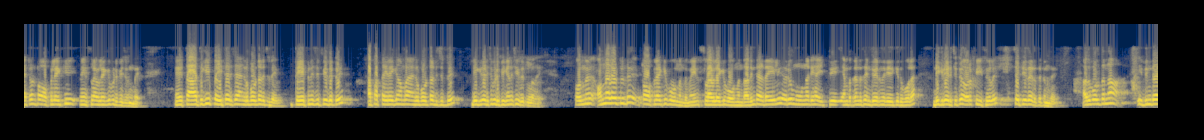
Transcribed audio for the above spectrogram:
ഏറ്റവും ടോപ്പിലേക്ക് മെയിൻസ് ലെവലിലേക്ക് പിടിപ്പിച്ചിട്ടുണ്ട്. താത്തിക്ക് പ്ലേറ്റ് അടിച്ച് ആങ്കർ ബോട്ട് അടിച്ചിട്ട് തേപ്പിന് ചിപ്പ് ചെയ്തിട്ട് ആ പട്ടയിലേക്ക് നമ്മൾ ആങ്കർ ബോട്ട് അടിച്ചിട്ട് ഡിഗ്രി അടിച്ച് പിടിപ്പിക്കുകയാണ് ചെയ്തിട്ടുള്ളത്. ഒന്ന് ഒന്നര ടോപ്പിലേക്ക് പോകുന്നുണ്ട്. മെയിൻ സ്ലാബിലേക്ക് പോകുന്നുണ്ട്. അതിന്റെ ഇടയിൽ ഒരു മൂന്നടി ഹൈറ്റ് എൺപത്തിരണ്ട് സെന്റ് വരുന്ന രീതിക്ക് ഇതുപോലെ ഡിഗ്രി അടിച്ചിട്ട് ഓരോ പീസുകൾ സെറ്റ് ചെയ്ത് എടുത്തിട്ടുണ്ട്. അതുപോലെ തന്നെ ഇതിന്റെ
